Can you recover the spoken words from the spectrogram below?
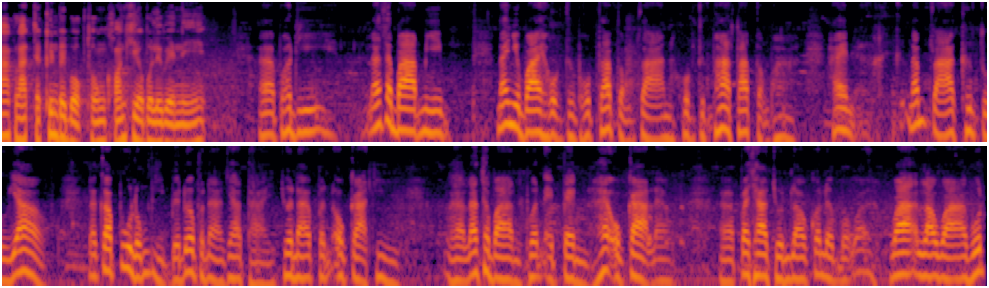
ภาครัฐจะขึ้นไปโบกธงค้อนเคียวบริเวณนี้อพอดีรัฐบาลมีนโยบาย 66ทับ23 65ทับ25 ให้น้ำตาคืนสู่ย่าวแล้วก็ผู้หลงผิดไปด้วยพนาชาติไทยช่วนาเป็นโอกาสที่รัฐบาลเพื่อนไอเป็นให้โอกาสแล้ว ประชาชนเราก็เลยบอกว่าว่าเราวาอาวุธ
